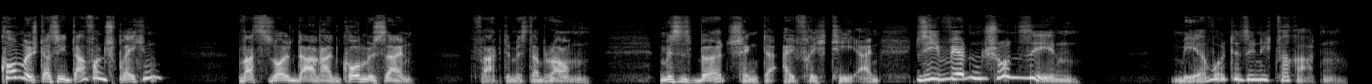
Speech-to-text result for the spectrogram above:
Komisch, dass Sie davon sprechen? Was soll daran komisch sein? fragte Mr. Brown. Mrs. Bird schenkte eifrig Tee ein. Sie werden schon sehen. Mehr wollte sie nicht verraten.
